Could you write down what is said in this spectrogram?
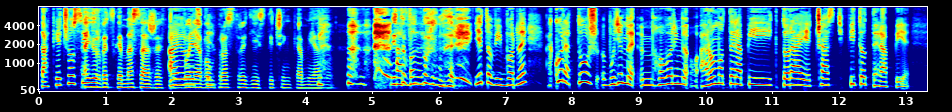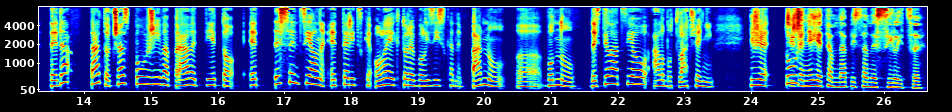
také čosi. Ajurvedské masáže v tom Ajurvedské... voňavom prostredí s tyčinkami, áno. Je to výborné. Je to výborné. Akurát tu už budeme, hovoríme o aromoterapii, ktorá je časť fitoterapie. Teda táto časť používa práve tieto esenciálne eterické oleje, ktoré boli získané parnou uh, vodnou destiláciou alebo tlačením. Čiže, tu Čiže nech je tam napísané silice.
